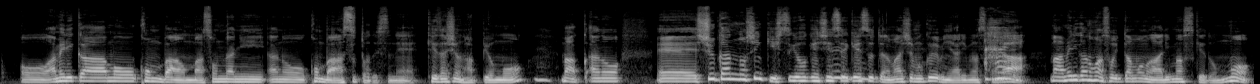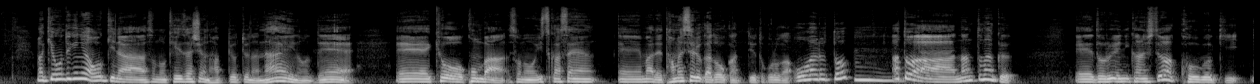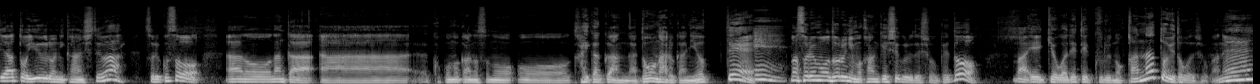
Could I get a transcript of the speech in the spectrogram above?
アメリカも今晩、まあそんなに、あの、今晩明日とですね、経済指標の発表も、うん、まあ、あの、えー、週間の新規失業保険申請件数っていうのは毎週木曜日にありますから、はい、まあアメリカの方はそういったものがありますけども、まあ基本的には大きなその経済指標の発表というのはないので、えー、今日今晩、その5日線、えー、まで試せるかどうかっていうところが終わると、うん、あとはなんとなく、えー、ドル円に関しては小動き。で、あとユーロに関しては、それこそ、あの、なんか、あ9日のその、改革案がどうなるかによって、ええ、まあそれもドルにも関係してくるでしょうけど、まあ影響が出てくるのかなというところでしょうかね。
